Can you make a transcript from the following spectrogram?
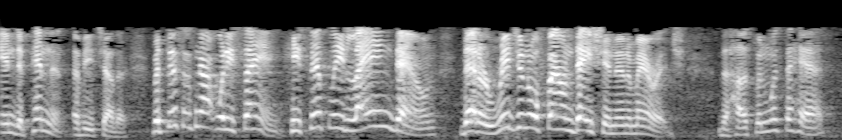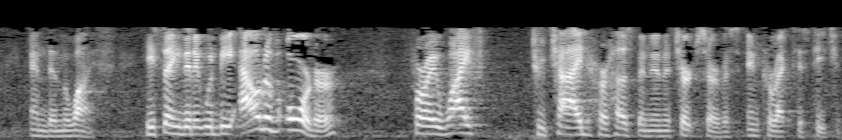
independent of each other. But this is not what he's saying. He's simply laying down that original foundation in a marriage. The husband was the head, and then the wife. He's saying that it would be out of order for a wife to chide her husband in a church service and correct his teaching.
